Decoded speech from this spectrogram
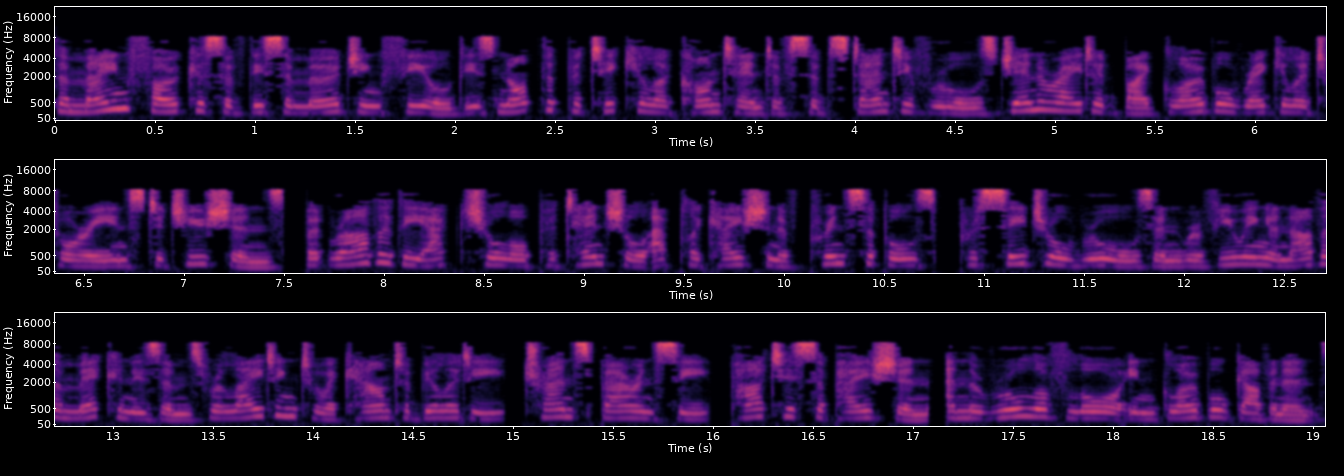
The main focus of this emerging field is not the particular content of substantive rules generated by global regulatory institutions, but rather the actual or potential application of principles, procedural rules and reviewing and other mechanisms relating to accountability, transparency, participation, and the rule of law in global governance.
